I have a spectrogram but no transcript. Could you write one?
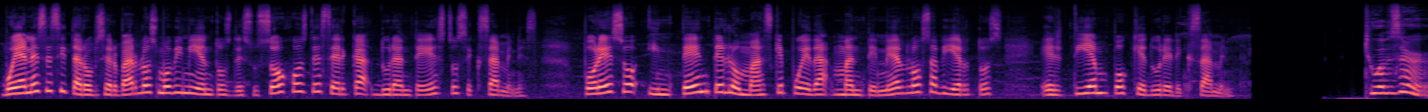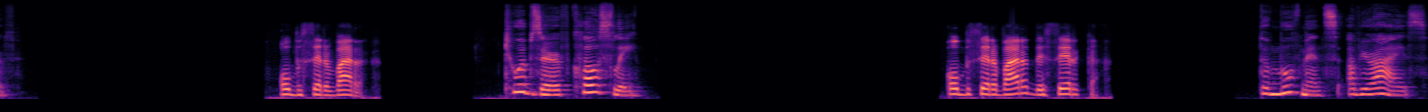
Voy a necesitar observar los movimientos de sus ojos de cerca durante estos exámenes. Por eso intente lo más que pueda mantenerlos abiertos el tiempo que dure el examen. To observe. Observar. To observe closely. Observar de cerca. The movements of your eyes.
